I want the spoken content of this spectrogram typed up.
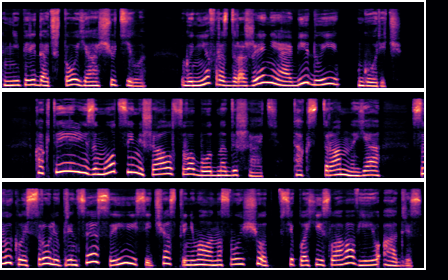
Не передать, что я ощутила. Гнев, раздражение, обиду и горечь. Коктейль из эмоций мешал свободно дышать. Так странно, я свыклась с ролью принцессы и сейчас принимала на свой счет все плохие слова в ее адрес.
